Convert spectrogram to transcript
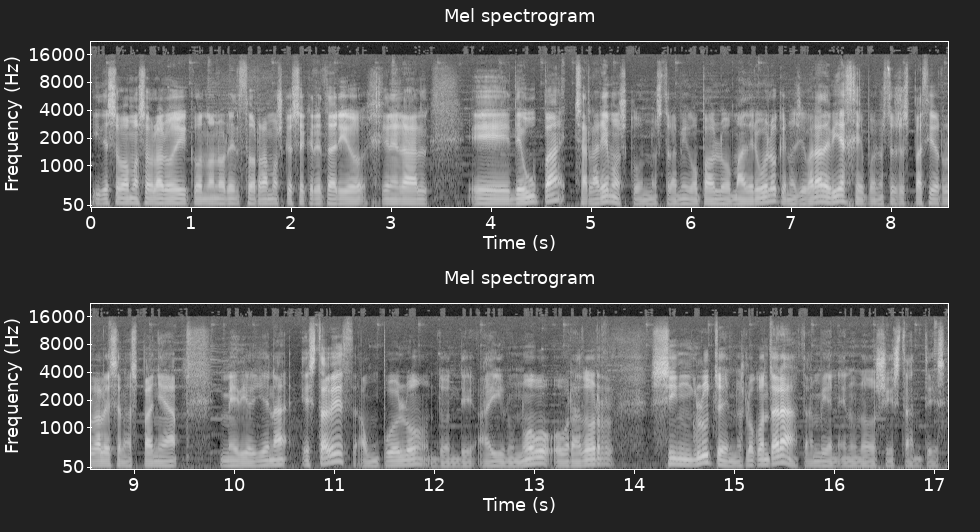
y de eso vamos a hablar hoy con don Lorenzo Ramos, que es secretario general eh, de UPA. Charlaremos con nuestro amigo Pablo Maderuelo, que nos llevará de viaje por nuestros espacios rurales en la España medio llena, esta vez a un pueblo donde hay un nuevo obrador sin gluten. Nos lo contará también en unos instantes.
